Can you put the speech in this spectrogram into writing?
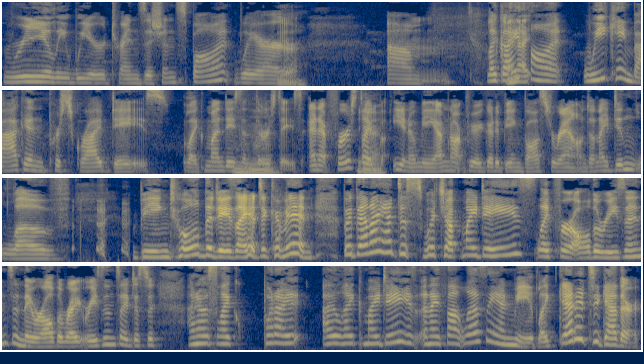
really weird transition spot where. Um, like I, I- thought we came back and prescribed days, like Mondays and Thursdays. And at first, Mm-hmm. Yeah. I, you know, me, I'm not very good at being bossed around, and I didn't love being told the days I had to come in. But then I had to switch up my days, like for all the reasons, and they were all the right reasons. I just, and I was like, but I, I like my days. And I thought, Leslie and me, like, get it together.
